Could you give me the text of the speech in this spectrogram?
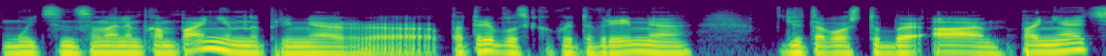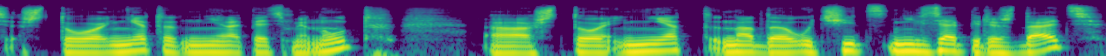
мультинациональным компаниям, например, э, потребовалось какое-то время для того, чтобы, а, понять, что нет не на 5 минут, а, что нет, надо учиться, нельзя переждать,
